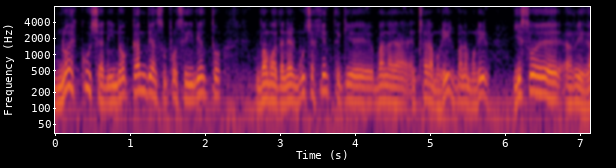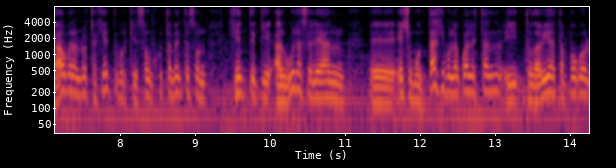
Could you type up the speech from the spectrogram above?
no escuchan y no cambian su procedimiento, vamos a tener mucha gente que van a entrar a morir, van a morir. Y eso es arriesgado para nuestra gente porque son justamente son gente que algunas se le han eh, hecho montaje por la cual están y todavía tampoco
